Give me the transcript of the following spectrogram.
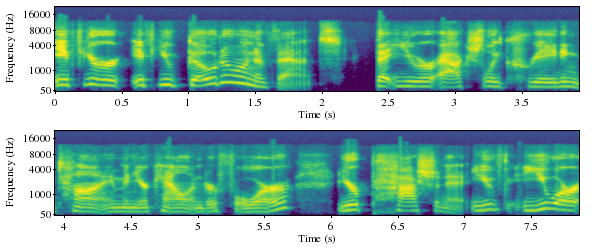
if you're if you go to an event that you're actually creating time in your calendar for, you're passionate. You've you are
